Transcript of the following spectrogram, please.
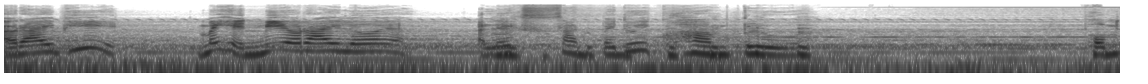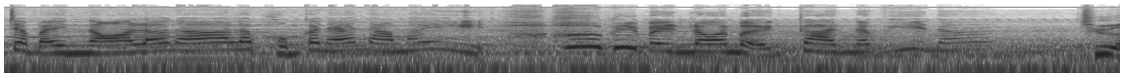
อะไรพี่ ไม่เห็นมีอะไรเลยอะอเล็กซ์สั่นไปด้วยความกลัว ผมจะไปนอนแล้วนะ แล้วผมก็แนะนำให้พี่ไปนอนเหมือนกันนะพี่นะ เชื่อ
